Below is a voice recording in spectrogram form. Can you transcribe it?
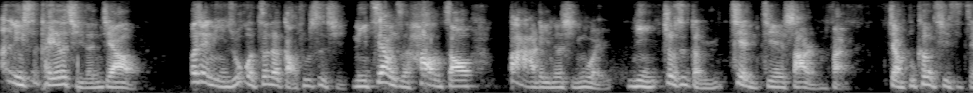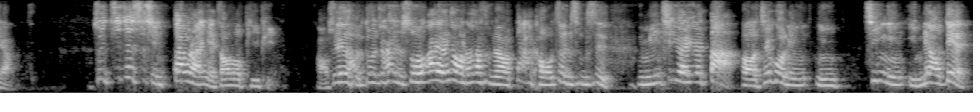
那你是赔得起人家哦。而且你如果真的搞出事情，你这样子号召霸凌的行为，你就是等于间接杀人犯。讲不客气是这样。所以这件事情当然也遭到批评，好，所以很多人就开始说，哎呀，廖老大什么样大头症是不是？你名气越来越大哦，结果你你经营饮料店，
